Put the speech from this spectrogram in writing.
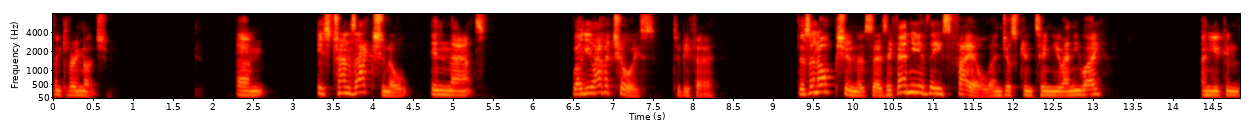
Thank you very much. Um, it's transactional in that, well, you have a choice, to be fair. There's an option that says if any of these fail, then just continue anyway. And you can,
